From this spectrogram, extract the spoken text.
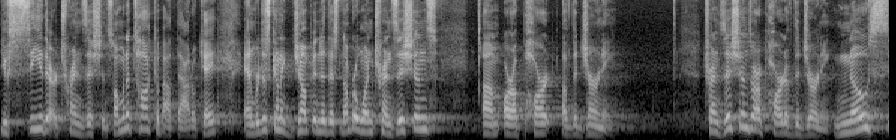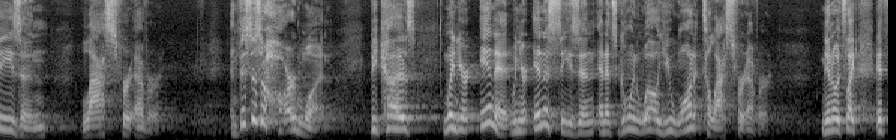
you see their transition. So I'm going to talk about that, okay? And we're just going to jump into this. Number one, transitions um, are a part of the journey. Transitions are a part of the journey. No season lasts forever. And this is a hard one because when you're in it, when you're in a season and it's going well, you want it to last forever. You know, it's like it's,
